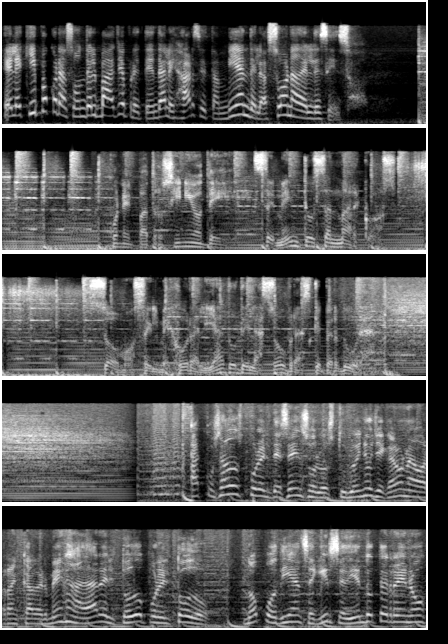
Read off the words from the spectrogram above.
El equipo Corazón del Valle pretende alejarse también de la zona del descenso. Con el patrocinio de Cemento San Marcos. Somos el mejor aliado de las obras que perduran. Acosados por el descenso, los tulueños llegaron a Barranca Bermeja a dar el todo por el todo. No podían seguir cediendo terreno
